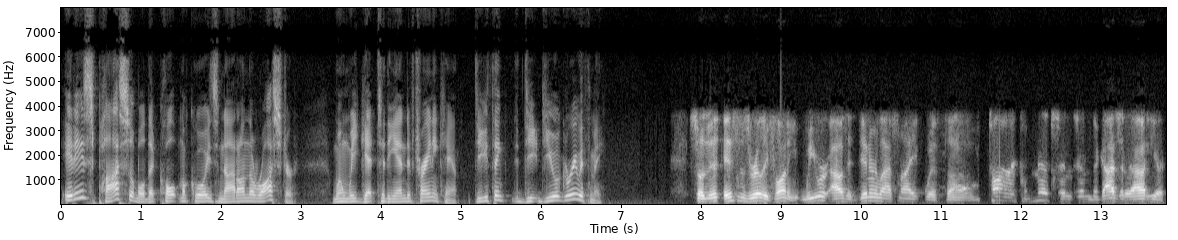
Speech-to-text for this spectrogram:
it is possible that Colt McCoy's not on the roster when we get to the end of training camp. Do you think? Do, do you agree with me? So this, this is really funny. We were I was at dinner last night with uh, Tarik and Mitch and, and the guys that are out here,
